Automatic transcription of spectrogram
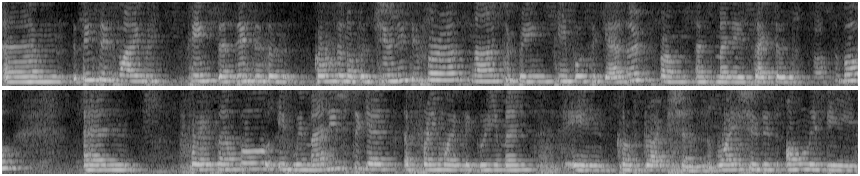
Um, this is why we think that this is a golden opportunity for us now to bring people together from as many sectors as possible. And for example, if we manage to get a framework agreement in construction, why should it only be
